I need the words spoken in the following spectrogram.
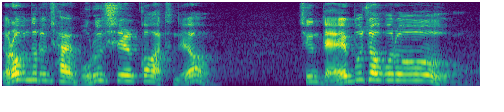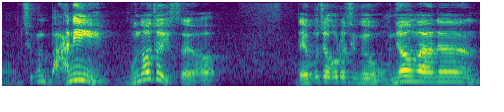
여러분들은 잘 모르실 것 같은데요. 지금 내부적으로 지금 많이 무너져 있어요. 내부적으로 지금 운영하는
